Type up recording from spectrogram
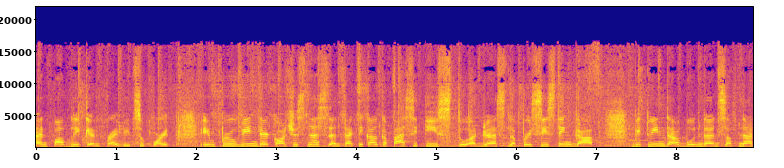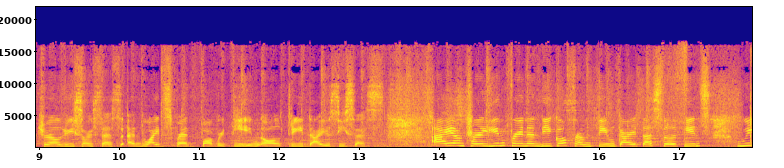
and public and private support, improving their consciousness and technical capacities to address the persisting gap between the abundance of natural resources and widespread poverty in all three dioceses. I am Charlene Fernandico from Team Caritas Philippines. We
